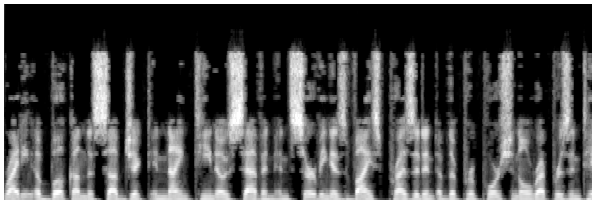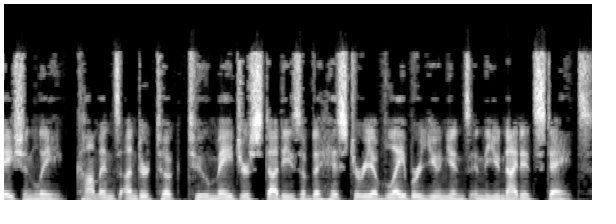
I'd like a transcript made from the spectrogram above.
writing a book on the subject in 1907 and serving as vice president of the Proportional Representation League. Commons undertook two major studies of the history of labor unions in the United States.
